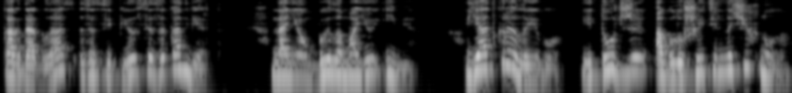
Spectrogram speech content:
когда глаз зацепился за конверт. На нем было мое имя. Я открыла его и тут же оглушительно чихнула.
